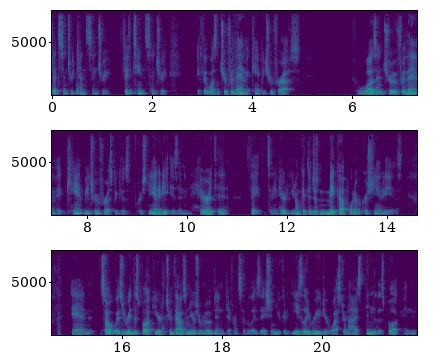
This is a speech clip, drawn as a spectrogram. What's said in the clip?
fifth century, 10th century, 15th century, if it wasn't true for them, it can't be true for us. Wasn't true for them, it can't be true for us because Christianity is an inherited faith. It's an inherited, you don't get to just make up whatever Christianity is. And so, as you read this book, you're 2,000 years removed in different civilization. You could easily read your Western eyes into this book and,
